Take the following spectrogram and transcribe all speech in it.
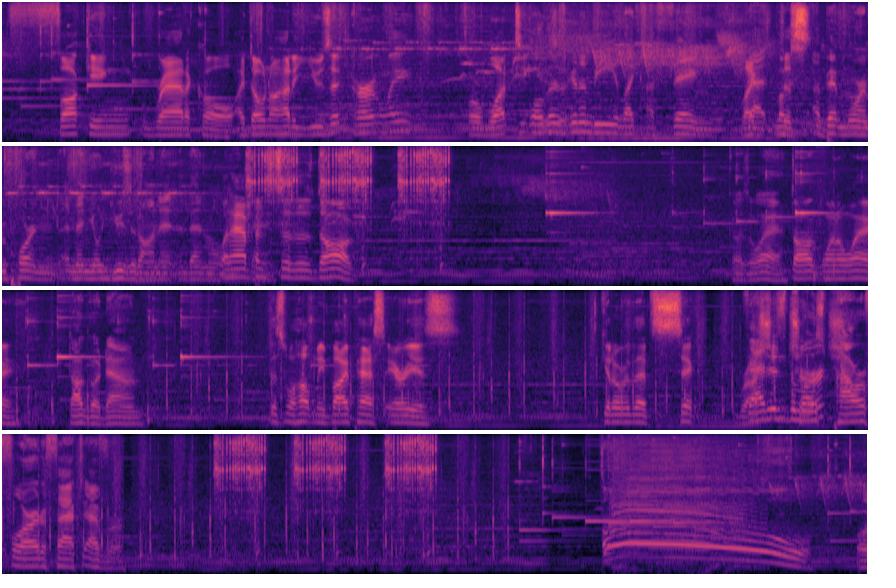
fucking radical. I don't know how to use it currently, or what to Well, use there's gonna be like a thing Like that looks this- a bit more important, and then you'll use it on it, and then it'll What happens to the dog? goes away. Dog went away. Dog go down. This will help me bypass areas. Get over that sick Russian that is the church. most powerful artifact ever.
